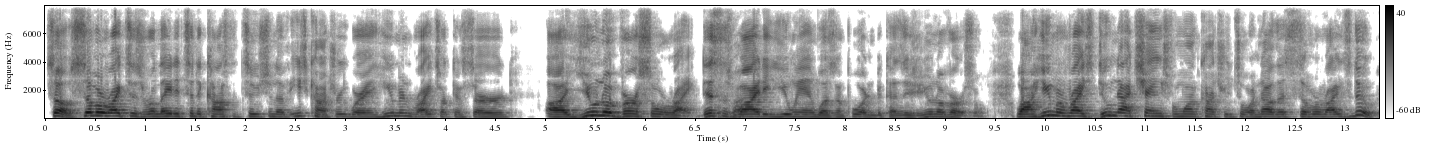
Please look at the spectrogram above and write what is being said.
So, civil rights is related to the constitution of each country, wherein human rights are concerned a universal right. This That's is right. why the UN was important because it's universal. While human rights do not change from one country to another, civil rights do.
